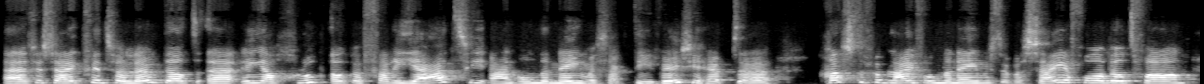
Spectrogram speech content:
Ze zei, ik vind het zo leuk dat in jouw groep ook een variatie aan ondernemers actief is. Je hebt gastenverblijfondernemers, daar was zij een voorbeeld van.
